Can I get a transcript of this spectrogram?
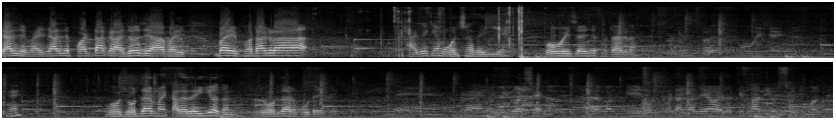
ચાલજે ભાઈ, ચાલજે. ફટાકડા જોજે આ ભાઈ. ભાઈ, ફટાકડા આજે કેમ ઓછા થઈ ગયા? બહુ વેચાય છે ફટાકડા? હે? બહુ જોરદાર મેં કાલે લઈ ગયો હતો ને. જોરદાર ફૂટે છે. કેટલા દિવસ સુધી મળશે?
